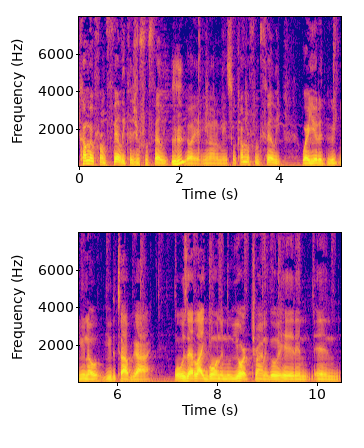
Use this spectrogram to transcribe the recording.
coming from Philly, because you're from Philly, Mm-hmm. go ahead, you know what I mean. So coming from Philly, where you're the you know you the top guy, what was that like going to New York, trying to go ahead and and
